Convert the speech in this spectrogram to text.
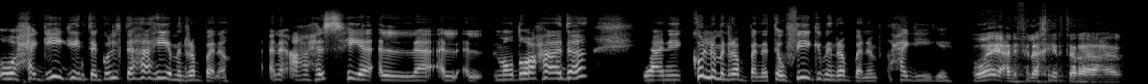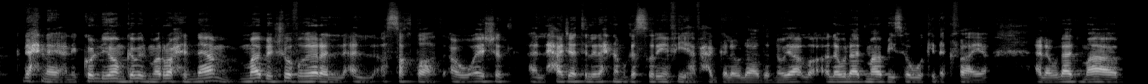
وحقيقي أنت قلتها هي من ربنا. أنا أحس هي الموضوع هذا يعني كله من ربنا توفيق من ربنا حقيقي. ويعني في الأخير ترى نحن يعني كل يوم قبل ما نروح ننام ما بنشوف غير السقطات أو إيش الحاجات اللي نحن مقصرين فيها في حق الأولاد إنه يا الله الأولاد ما بيسووا كذا كفاية الأولاد ما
